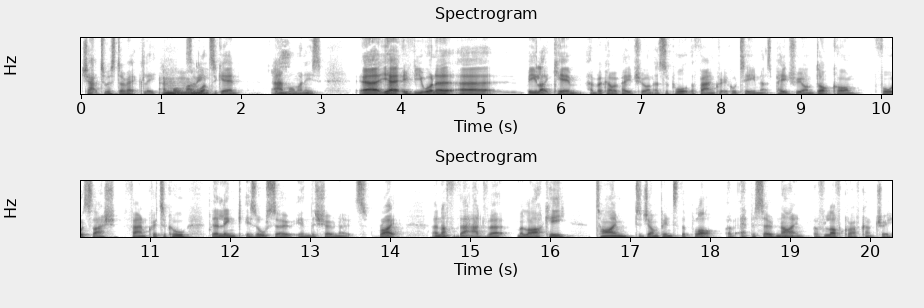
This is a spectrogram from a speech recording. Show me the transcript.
chat to us directly. And more money. So once again, and more monies. Uh, yeah, if you want to uh, be like Kim and become a Patreon and support the Fan Critical team, that's patreon.com forward slash fan critical. The link is also in the show notes. Right, enough of that advert malarkey. Time to jump into the plot of episode 9 of Lovecraft Country.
